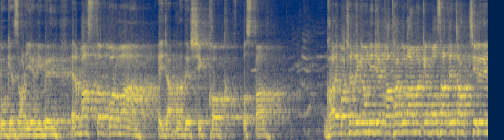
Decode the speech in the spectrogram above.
বুকে জড়িয়ে নিবে। এর বাস্তব প্রমাণ এই যে আপনাদের শিক্ষক ওস্তাদ ঘরে বসে থেকে উনি যে কথাগুলো আমাকে বোঝাতে চাচ্ছিলেন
